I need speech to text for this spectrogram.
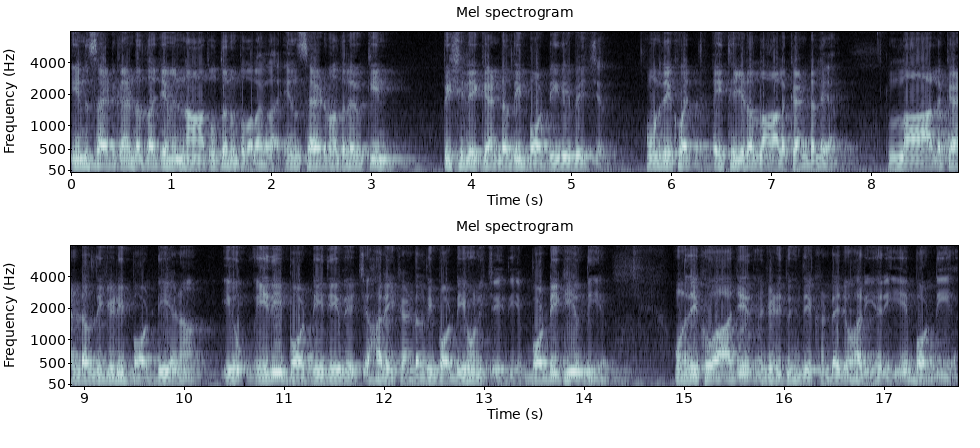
ਇਨਸਾਈਡ ਕੈਂਡਲ ਦਾ ਜਿਵੇਂ ਨਾਂ ਤੋਂ ਤੁਹਾਨੂੰ ਪਤਾ ਲੱਗਦਾ। ਇਨਸਾਈਡ ਮਤਲਬ ਕਿ ਪਿਛਲੇ ਕੈਂਡਲ ਦੀ ਬਾਡੀ ਦੇ ਵਿੱਚ। ਹੁਣ ਦੇਖੋ ਇੱਥ- ਇੱਥੇ ਜਿਹੜਾ ਲਾਲ ਕੈਂਡਲ ਆ, ਲਾਲ ਕੈਂਡਲ ਦੀ ਜਿਹੜੀ ਬਾਡੀ ਹੈ ਨਾ, ਇਹ ਇਹਦੀ ਬਾਡੀ ਦੇ ਵਿੱਚ ਹਰੇ ਕੈਂਡਲ ਦੀ ਬਾਡੀ ਹੋਣੀ ਚਾਹੀਦੀ ਹੈ ਬਾਡੀ ਕੀ ਹੁੰਦੀ ਹੈ ਹੁਣ ਦੇਖੋ ਆ ਜਿਹੜੀ ਤੁਸੀਂ ਦੇਖਣ ਦੇ ਜੋ ਹਰੀ ਹਰੀ, ਇਹ ਬਾਡੀ ਆ।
